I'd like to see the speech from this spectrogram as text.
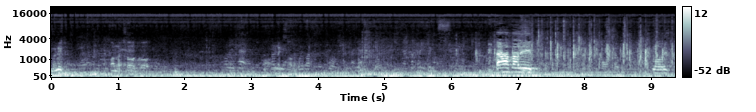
No niin, onneksi olkoon. Onneksi olkoon. Tähän väliin. Aplodit.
